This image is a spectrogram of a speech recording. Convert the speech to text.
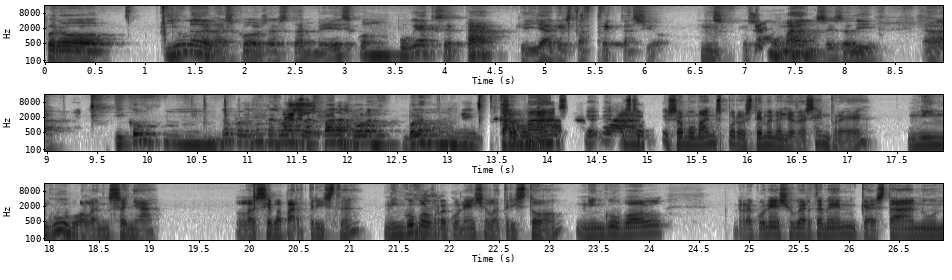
Però, i una de les coses també és com poder acceptar que hi ha aquesta afectació, que, mm. que som humans, és a dir, eh, i com, no, perquè moltes vegades els pares volen, volen calmar... Som humans, eh, eh, som, som humans, però estem en allò de sempre, eh? Ningú vol ensenyar la seva part trista, ningú vol reconèixer la tristor, ningú vol reconèixer obertament que està en un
